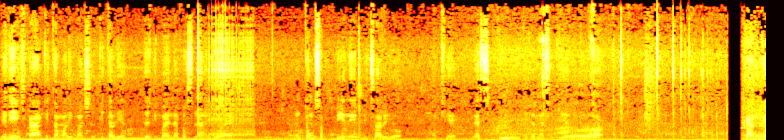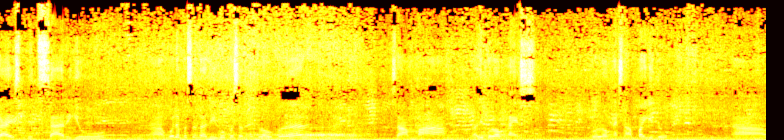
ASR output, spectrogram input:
jadi sekarang kita mari masuk kita lihat dari mana pesanan gue ya. untung sepi nih pizzario. Oke okay, let's go. Kita masuk yuk. Kan guys pizzario. Nah gue udah pesen tadi gue pesen meat lover sama tadi bolognese. Bolognese apa gitu. Nah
